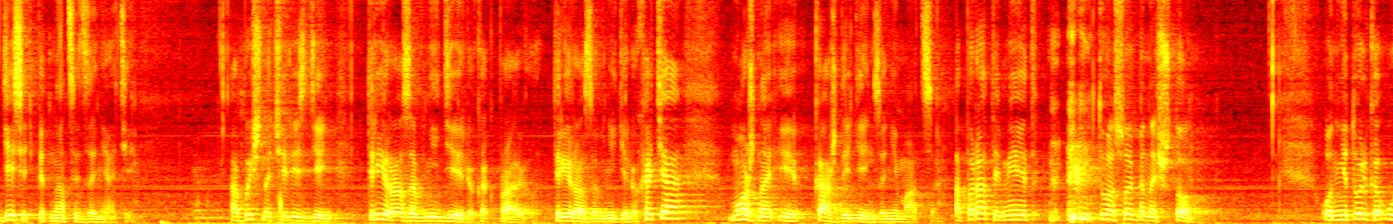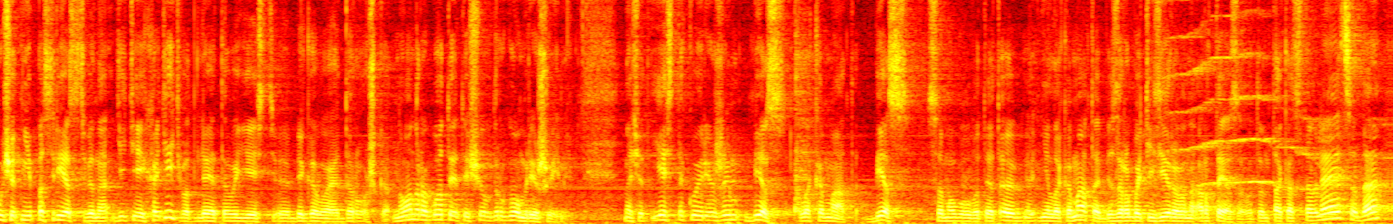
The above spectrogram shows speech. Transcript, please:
10-15 занятий. Обычно через день, три раза в неделю, как правило, три раза в неделю. Хотя можно и каждый день заниматься. Аппарат имеет ту особенность, что он не только учит непосредственно детей ходить, вот для этого есть э, беговая дорожка, но он работает еще в другом режиме. Значит, есть такой режим без локомата, без самого вот этого, э, не локомата, а без роботизированного ортеза. Вот он так отставляется, да,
